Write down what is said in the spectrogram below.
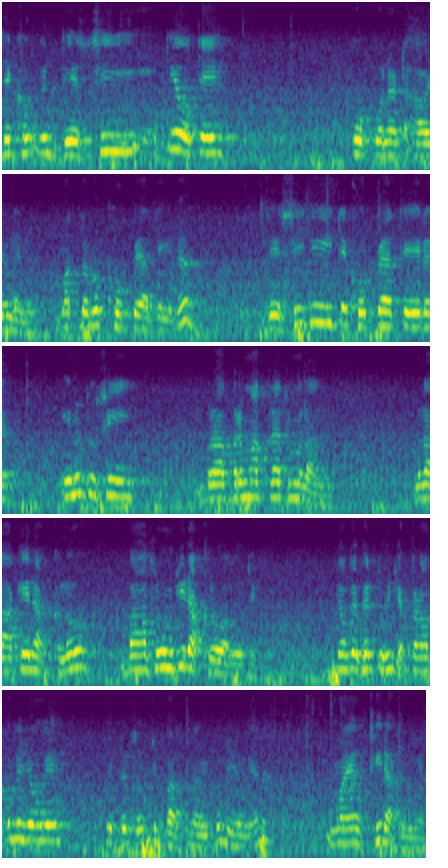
ਦੇਖੋ ਕਿ ਦੇਸੀ ਘਿਓ ਤੇ ਕੋਕੋਨਟ ਆਇਲ ਲੈ ਲਓ, ਮਤਲਬ ਖੋਪਿਆ ਤੇਲ ਦੇਸੀ ਘੀ ਤੇ ਖੋਪਿਆ ਤੇਲ, ਇਹਨੂੰ ਤੁਸੀਂ ਬਰਾਬਰ ਮਾਤਰਾ 'ਚ ਮਿਲਾ ਲਓ। ਮਿਲਾ ਕੇ ਰੱਖ ਲਓ, ਬਾਥਰੂਮ 'ਚ ਹੀ ਰੱਖ ਲਓ ਆਵੇ 'ਤੇ। ਕਿਉਂਕਿ ਫਿਰ ਤੁਸੀਂ ਚੱਕਣਾ ਭੁੱਲ ਜਾਓਗੇ ਤੇ ਫਿਰ ਤੁਸੀਂ ਵਰਤਣਾ ਵੀ ਭੁੱਲ ਜਾਓਗੇ ਨਾ? ਮੈਂ ਉੱਥੇ ਹੀ ਰੱਖਦੀ ਹਾਂ।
